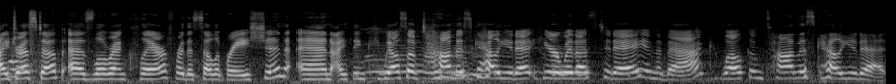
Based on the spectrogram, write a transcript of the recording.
I dressed up as Laurent Clerc for the celebration, and I think we also have Thomas Gallaudet here with us today in the back. Welcome, Thomas Gallaudet.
